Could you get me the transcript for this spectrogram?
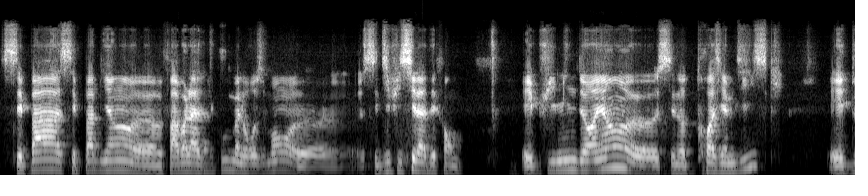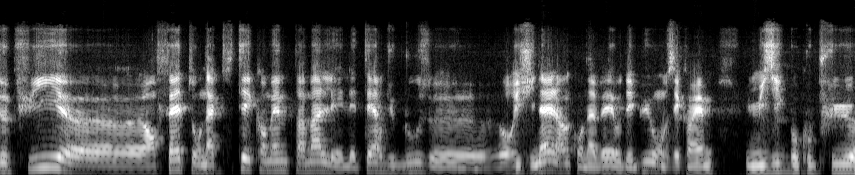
c'est pas c'est pas bien. Euh, enfin voilà, du coup malheureusement euh, c'est difficile à défendre. Et puis mine de rien, euh, c'est notre troisième disque. Et depuis, en fait, on a quitté quand même pas mal les, terres du blues originel hein, qu'on avait au début. On faisait quand même une musique beaucoup plus,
